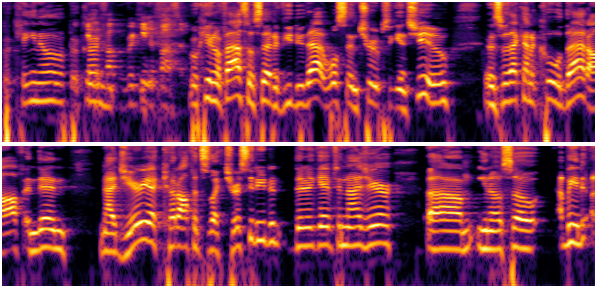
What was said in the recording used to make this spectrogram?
Burkina Burkina, Burkina, Burkina Faso. Burkina Faso said, if you do that, we'll send troops against you. And so that kind of cooled that off. And then Nigeria cut off its electricity to, that it gave to Niger. Um, you know, so, I mean, uh,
